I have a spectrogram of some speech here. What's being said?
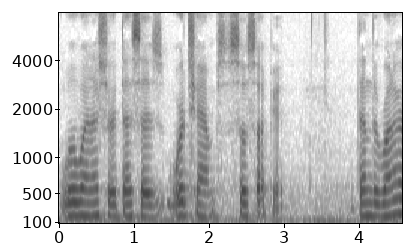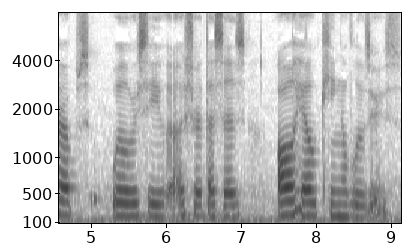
will win a shirt that says, We're champs, so suck it. Then the runner ups will receive a shirt that says, All Hail King of Losers.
